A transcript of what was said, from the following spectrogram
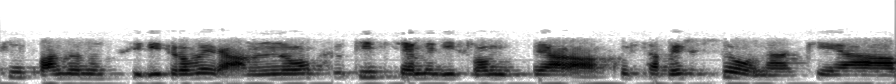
fin quando non si ritroveranno tutti insieme di fronte a questa persona che ha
